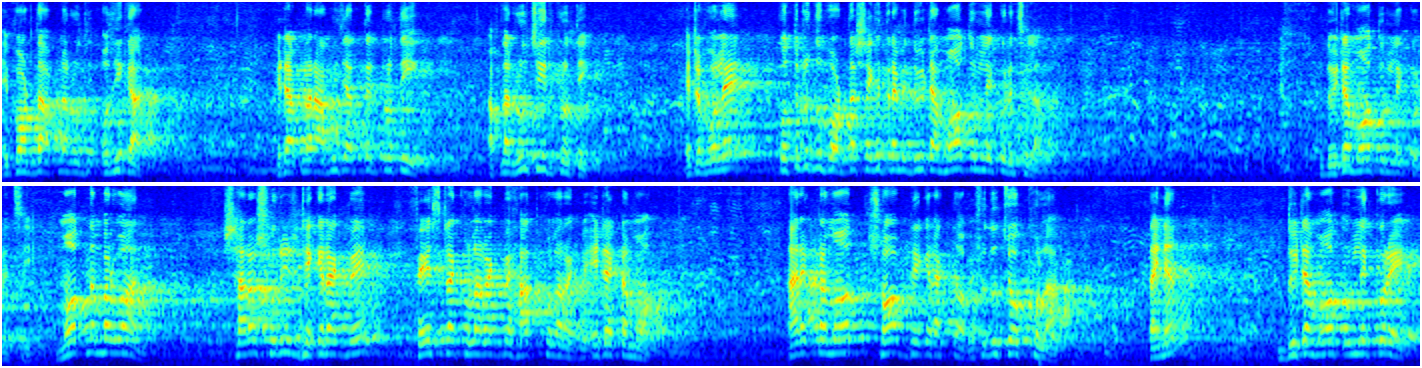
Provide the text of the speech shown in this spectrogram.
এই পর্দা আপনার অধি- অধিকার। এটা আপনার আভিজাত্যের প্রতীক, আপনার রুচির প্রতীক। এটা বলে কতটুকু পর্দা, সেক্ষেত্রে আমি দুইটা মত উল্লেখ করেছিলাম। দুইটা মত উল্লেখ করেছি। মত নাম্বার ওয়ান, সারা শরীর ঢেকে রাখবে ফেসটা খোলা রাখবে, হাত খোলা রাখবে। এটা একটা মত। আরেকটা মত, সব ঢেকে রাখতে হবে, শুধু চোখ খোলা। তাই না? দুইটা মত উল্লেখ করে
